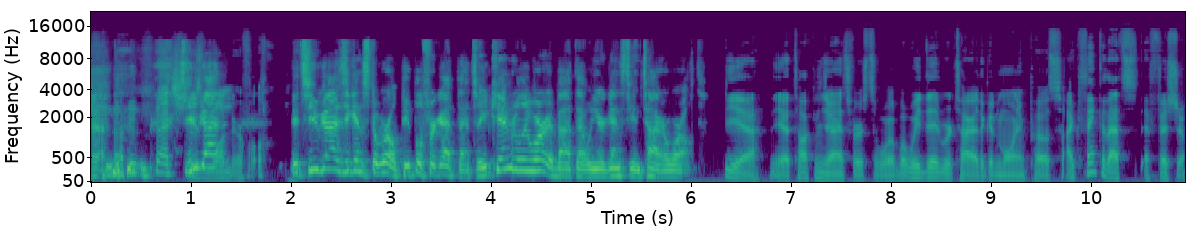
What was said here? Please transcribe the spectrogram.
now? That's just got- wonderful. It's you guys against the world. People forget that, so you can't really worry about that when you're against the entire world. Yeah, yeah, talking Giants versus the world. But we did retire the Good Morning Post. I think that's official.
